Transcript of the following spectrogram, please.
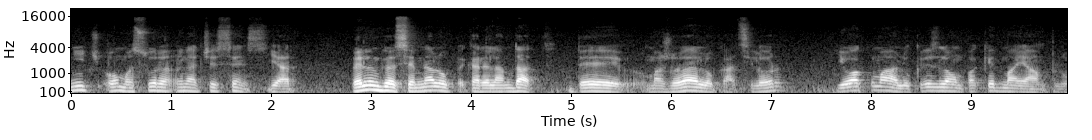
nici o măsură în acest sens. Iar pe lângă semnalul pe care l-am dat de majorarea locațiilor, eu acum lucrez la un pachet mai amplu,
